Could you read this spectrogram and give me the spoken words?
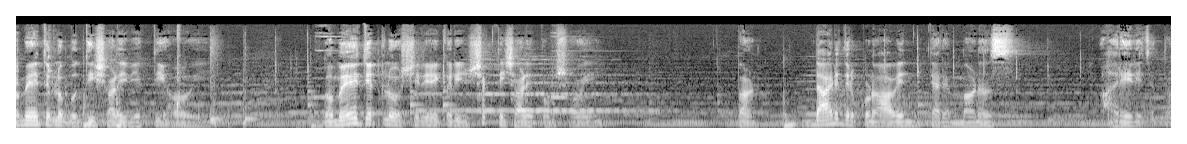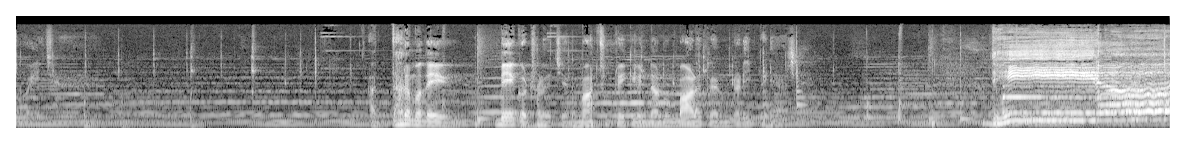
ગમે તેટલો બુદ્ધિશાળી વ્યક્તિ હોય, ગમે તેટલો શરીર કરીને શક્તિશાળી પુરુષ હોય, પણ દારિદ્રપણો આવે ને ત્યારે માણસ હરેરી જતો હોય છે. આ ધર્મદેવ બે ગઠોડે છે, માથું ટેકવી નાનું બાળક લડી પડ્યા છે. ધીરા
